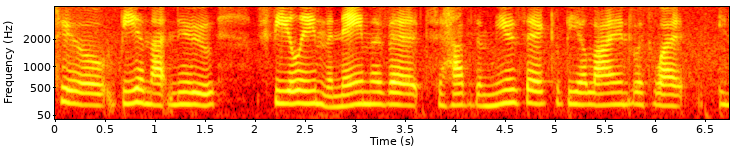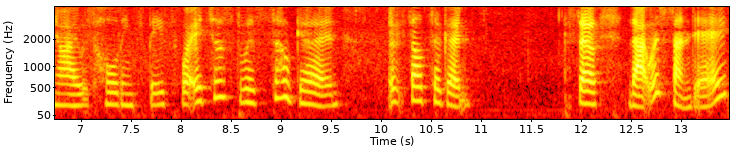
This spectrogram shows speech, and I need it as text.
to be in that new feeling the name of it, to have the music be aligned with what, you know, I was holding space for. It just was so good. It felt so good. So that was Sunday.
